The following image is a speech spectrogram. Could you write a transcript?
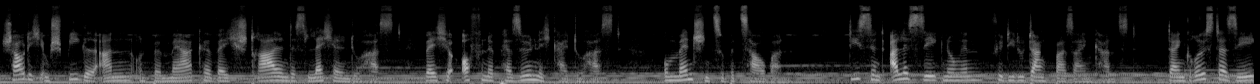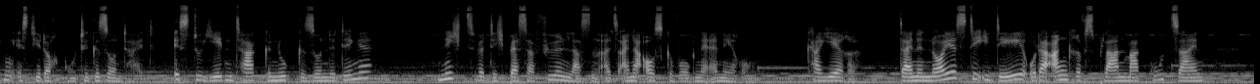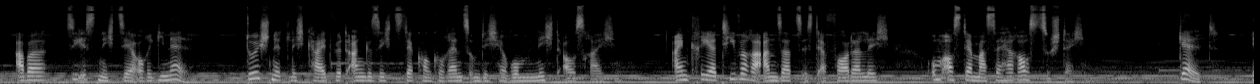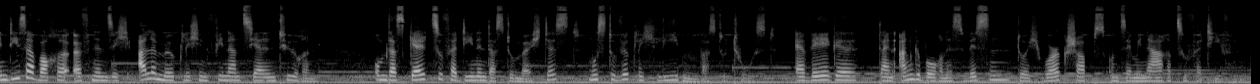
Schau dich im Spiegel an und bemerke, welch strahlendes Lächeln du hast, welche offene Persönlichkeit du hast, um Menschen zu bezaubern. Dies sind alles Segnungen, für die du dankbar sein kannst. Dein größter Segen ist jedoch gute Gesundheit. Isst du jeden Tag genug gesunde Dinge? Nichts wird dich besser fühlen lassen als eine ausgewogene Ernährung. Karriere. Deine neueste Idee oder Angriffsplan mag gut sein, aber sie ist nicht sehr originell. Durchschnittlichkeit wird angesichts der Konkurrenz um dich herum nicht ausreichen. Ein kreativerer Ansatz ist erforderlich, um aus der Masse herauszustechen. Geld. In dieser Woche öffnen sich alle möglichen finanziellen Türen. Um das Geld zu verdienen, das du möchtest, musst du wirklich lieben, was du tust. Erwäge, dein angeborenes Wissen durch Workshops und Seminare zu vertiefen.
